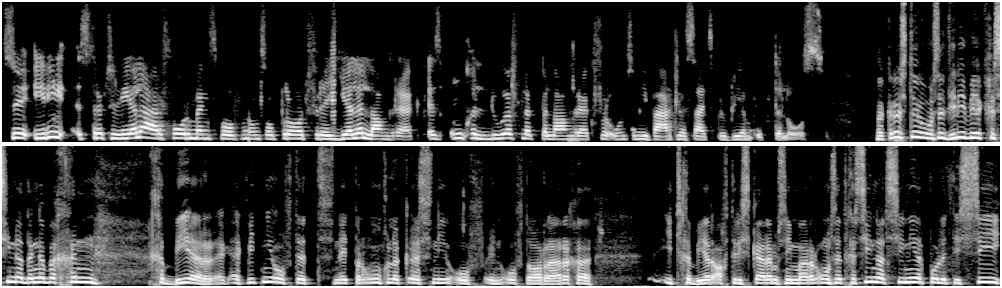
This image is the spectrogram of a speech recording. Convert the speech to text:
So hierdie strukturele hervormings waarvan ons al praat vir 'n hele lang ruk is ongelooflik belangrik vir ons om die werk werkloosheidsprobleem op te los. Maar Christo, ons het hierdie week gesien dat dinge begin gebeur. Ek ek weet nie of dit net per ongeluk is nie of en of daar regtig iets gebeur agter die skerms nie, maar ons het gesien dat senior politici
